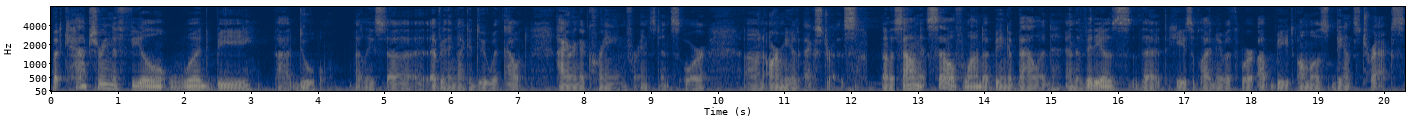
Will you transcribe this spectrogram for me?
but capturing the feel would be uh, doable. At least uh, everything I could do without hiring a crane, for instance, or uh, an army of extras. Now, the song itself wound up being a ballad, and the videos that he supplied me with were upbeat, almost dance tracks.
